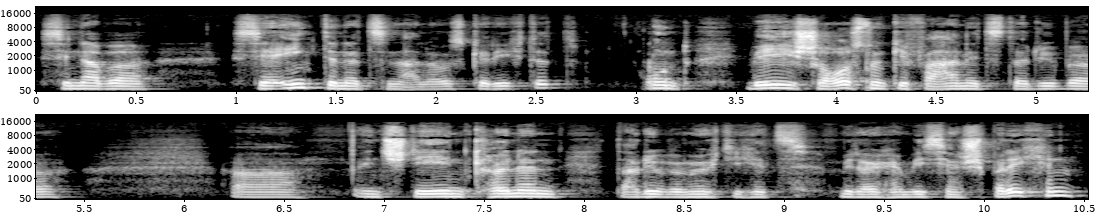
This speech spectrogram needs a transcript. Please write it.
sind aber sehr international ausgerichtet. Und welche Chancen und Gefahren jetzt darüber äh, entstehen können, darüber möchte ich jetzt mit euch ein bisschen sprechen.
